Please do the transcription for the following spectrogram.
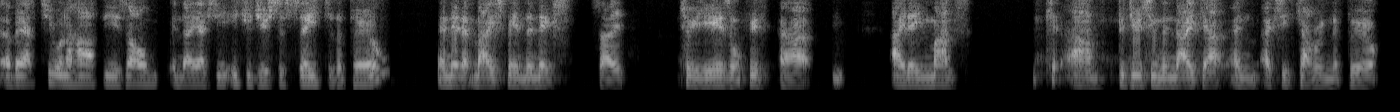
about two and a half years old when they actually introduce the seed to the pearl, and then it may spend the next say two years or uh, eighteen months um, producing the nacre and actually covering the pearl.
